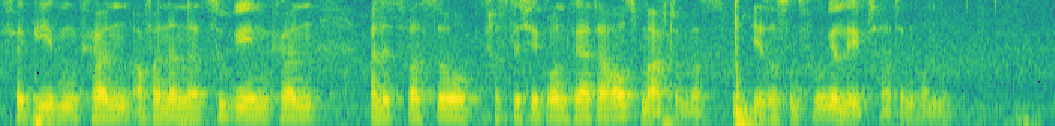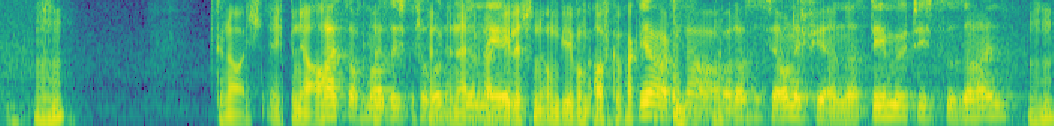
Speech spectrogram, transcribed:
vergeben können, aufeinander zugehen können. Alles, was so christliche Grundwerte ausmacht und was Jesus uns vorgelebt hat im Grunde. Mhm. Genau, ich, ich bin ja auch, das heißt auch mal, sich ich bin in einer evangelischen Umgebung aufgewachsen. Ja, klar, aber das ist ja auch nicht viel anders. Demütig zu sein, mhm.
